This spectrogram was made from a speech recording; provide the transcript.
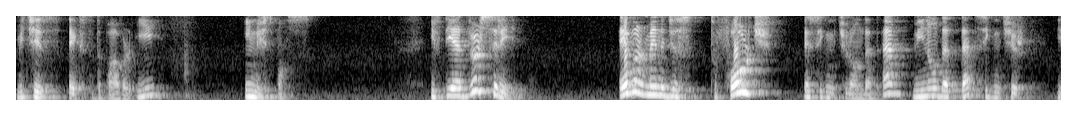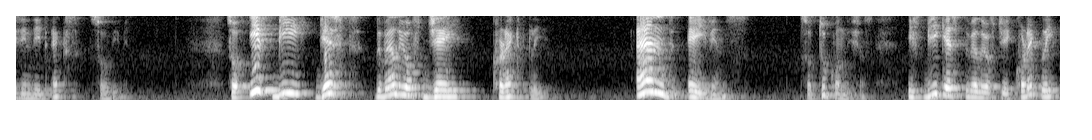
which is x to the power e, in response. If the adversary ever manages to forge a signature on that M, we know that that signature is indeed X, so we win. So if B guessed the value of J correctly and A wins, so two conditions. If B guessed the value of J correctly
